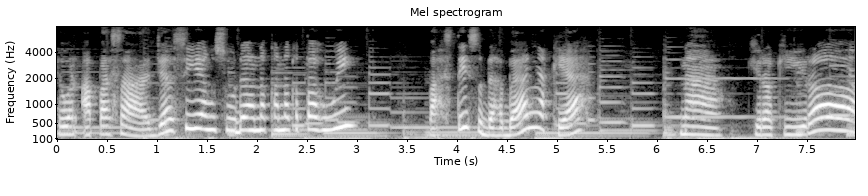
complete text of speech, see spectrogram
hewan apa saja sih yang sudah anak-anak ketahui? Pasti sudah banyak ya. Nah, kira-kira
